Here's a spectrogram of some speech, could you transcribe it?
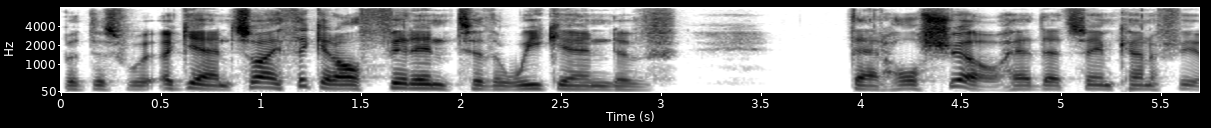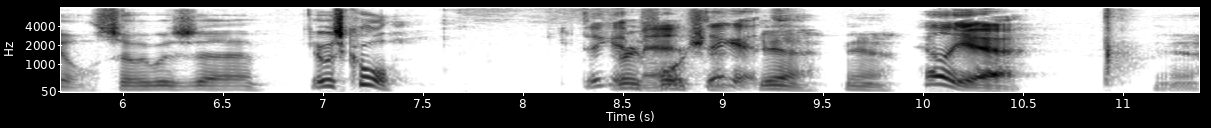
but this was again, so I think it all fit into the weekend of that whole show. Had that same kind of feel, so it was uh, it was cool. Dig it, Very man. fortunate. Dig it. Yeah, yeah, Hell yeah. yeah.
